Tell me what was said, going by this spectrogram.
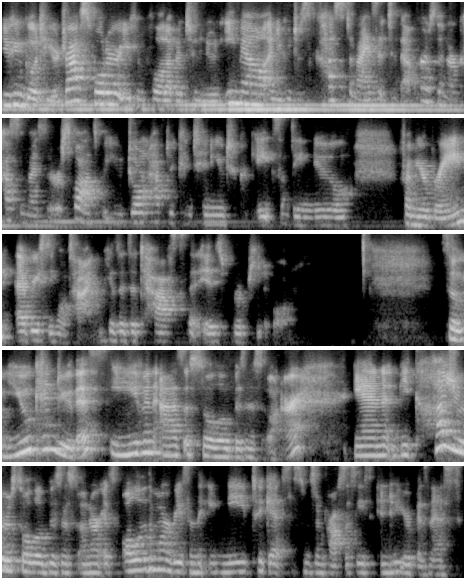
you can go to your drafts folder, you can pull it up into a new email, and you can just customize it to that person or customize the response, but you don't have to continue to create something new from your brain every single time because it's a task that is repeatable. So you can do this even as a solo business owner. And because you're a solo business owner, it's all of the more reason that you need to get systems and processes into your business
